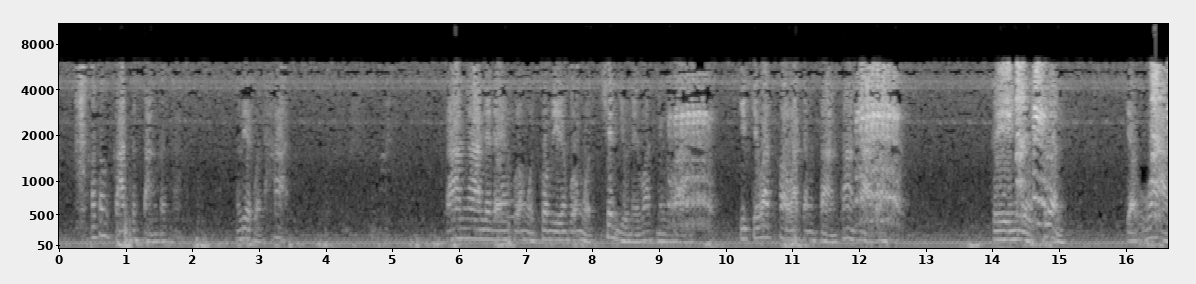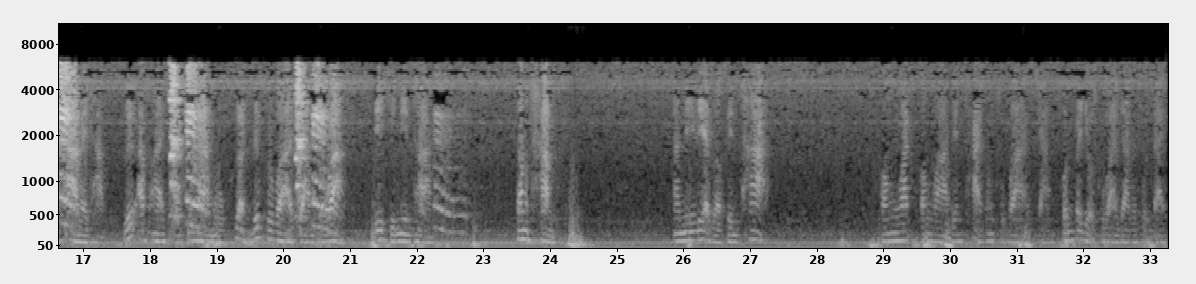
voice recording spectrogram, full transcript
เขาต้องการจะตังต่างหากเรียกว่าทาสการงานใดๆของหมดความดีของหมด เช่นอยู่ในวัดในวาจิตวัดข้อวัดต่างๆถ้าหากเกรงหมู่เพื่อน จะว่าข้าไม่ทำหรืออับอายจากหน้าหมู่เพื่อนหรือครูบาอาจารย์จะว่าดีขินินทาต้องทำอันนี้เรียกว่าเป็นท่า ของวัดของวาเป็นท่าของครูบาอาจารย์ผลประโยชน์ครูบาอาจารย์เป็นผลได้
